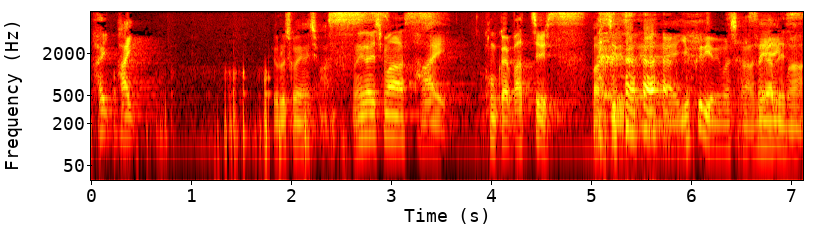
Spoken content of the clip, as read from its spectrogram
はい。はい。よろしくお願いします。お願いします。はい。今回バッチリです。バッチリですね。ゆっくり読みましたからね今。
